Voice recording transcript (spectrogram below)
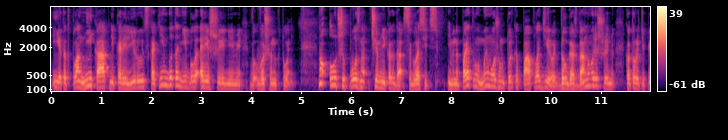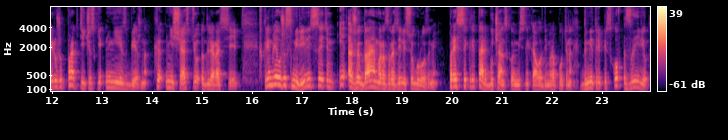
и этот план никак не коррелирует с каким бы то ни было решениями в Вашингтоне. Но лучше поздно, чем никогда, согласитесь. Именно поэтому мы можем только поаплодировать долгожданному решению, которое теперь уже практически неизбежно, к несчастью для России. В Кремле уже смирились с этим и ожидаемо разразились угрозами. Пресс-секретарь бучанского мясника Владимира Путина Дмитрий Песков заявил,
